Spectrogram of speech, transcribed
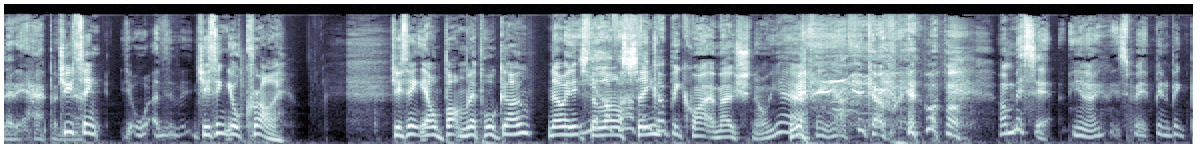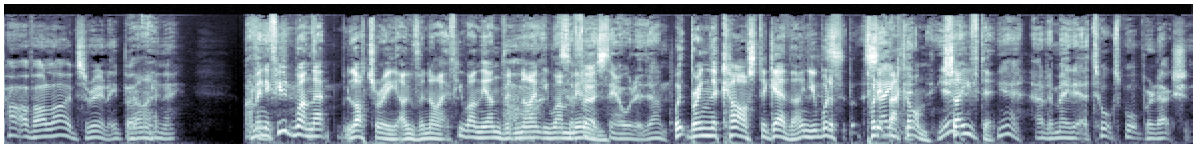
let it happen. do you now. think? Do you think you'll cry? Do you think the old bottom lip will go, knowing it's the Yeah, I- last I scene? think I'd be quite emotional. Yeah, I think I think I will. I'll miss it. You know, it's been, a big part of our lives, really. But Right. you know, I mean, if you'd won that lottery overnight, if you won the oh, 191 that's the million, first thing I would have done. we'd bring the cast together and you would have put it back on, Yeah. saved it. Yeah, I'd have made it a Talksport production.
